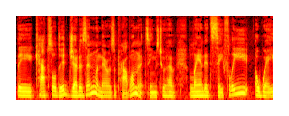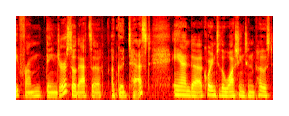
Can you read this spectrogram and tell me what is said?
the capsule did jettison when there was a problem, and it seems to have landed safely away from danger. So that's a, a good test. And uh, according to the Washington Post,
